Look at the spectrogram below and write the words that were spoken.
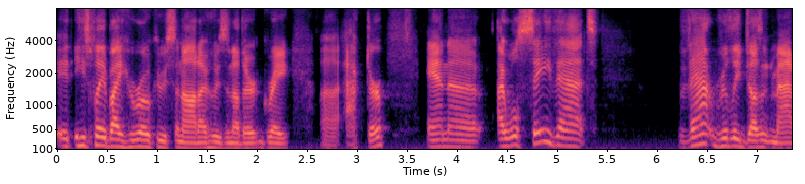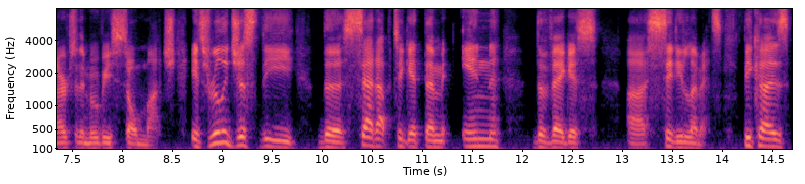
it, he's played by Hiroyuki Sanada, who's another great uh, actor. And uh, I will say that that really doesn't matter to the movie so much. It's really just the the setup to get them in the Vegas uh, city limits because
